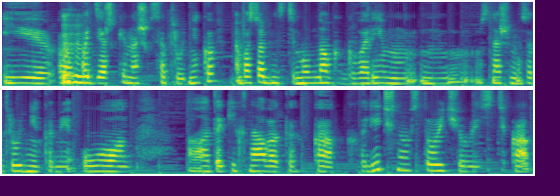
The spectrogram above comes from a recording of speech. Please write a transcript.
и угу. поддержке наших сотрудников. В особенности мы много говорим с нашими сотрудниками о таких навыках, как личная устойчивость, как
